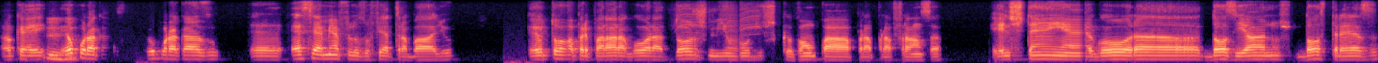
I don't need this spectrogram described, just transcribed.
ok. Uhum. Eu por acaso, eu por acaso eh, essa é a minha filosofia de trabalho. Eu estou a preparar agora dois miúdos que vão para a França. Eles têm agora 12 anos, 12, 13,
